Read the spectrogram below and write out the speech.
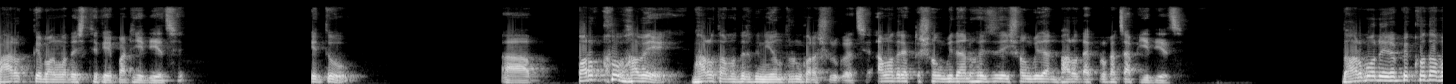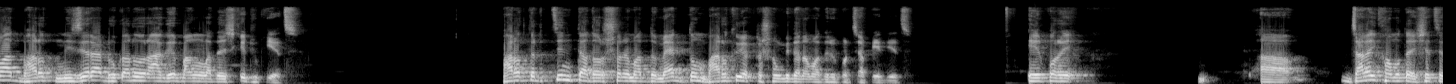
ভারতকে বাংলাদেশ থেকে পাঠিয়ে দিয়েছে। কিন্তু পরোক্ষভাবে ভারত আমাদেরকে নিয়ন্ত্রণ করা শুরু করেছে। আমাদের একটা সংবিধান হয়েছে এই সংবিধান ভারত এক প্রকার চাপিয়ে দিয়েছে। ধর্ম নিরপেক্ষতাবাদ ভারত নিজেরা ঢুকানোর আগে বাংলাদেশকে ঢুকিয়েছে। ভারতের চিন্তা দর্শনের মাধ্যমে একদম ভারতীয় একটা সংবিধান আমাদের উপর চাপিয়ে দিয়েছে। এরপরে যারাই ক্ষমতা এসেছে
